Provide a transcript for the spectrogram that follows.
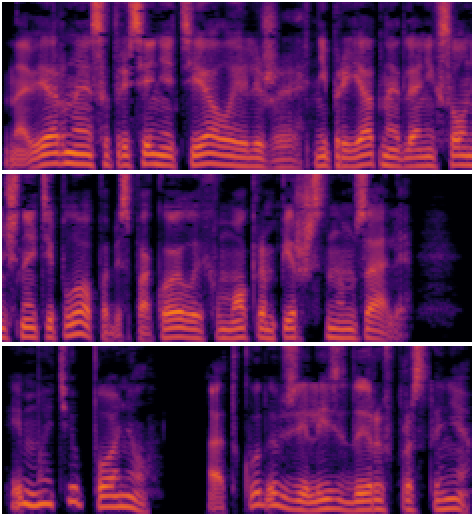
Наверное, сотрясение тела или же неприятное для них солнечное тепло побеспокоило их в мокром пиршественном зале. И Мэтью понял, откуда взялись дыры в простыне.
